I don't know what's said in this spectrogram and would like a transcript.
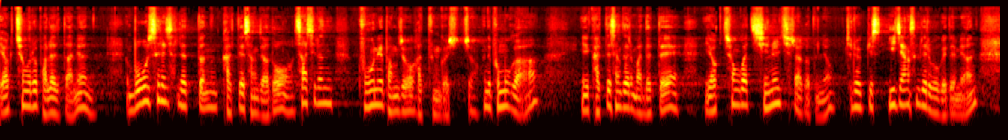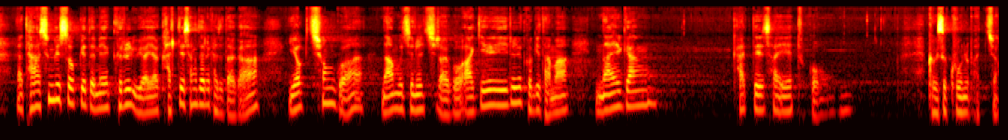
역청으로 발라졌다면 모세를 살렸던 갈대 상자도 사실은 구원의 방주와 같은 것이죠. 근데 부모가 이 갈대 상자를 만들 때 역청과 진을 칠하거든요. 출애굽기 2장 3절을 보게 되면 다 숨길 수 없게 되면 그를 위하여 갈대 상자를 가져다가 역청과 나무 진을 칠하고 아기를 거기 담아 날강 갈대 사이에 두고 거기서 구원을 받죠.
